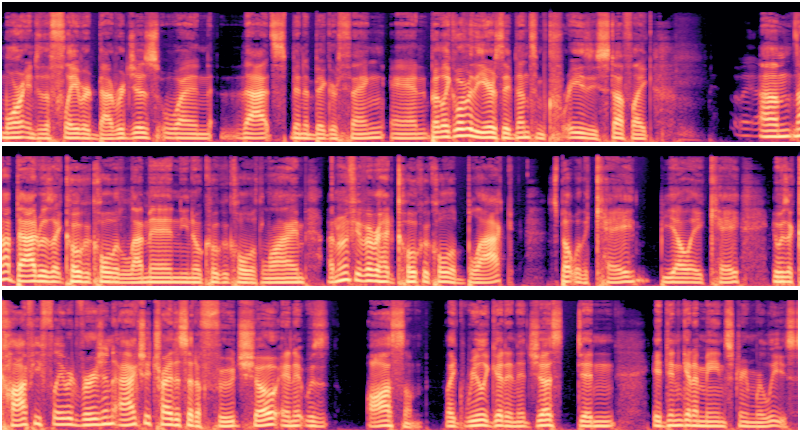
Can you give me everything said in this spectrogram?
more into the flavored beverages when that's been a bigger thing. And, but like over the years, they've done some crazy stuff like, um, not bad was like Coca Cola with lemon, you know, Coca Cola with lime. I don't know if you've ever had Coca Cola Black, spelled with a K, B L A K. It was a coffee flavored version. I actually tried this at a food show and it was awesome like really good, and it just didn't it didn't get a mainstream release.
